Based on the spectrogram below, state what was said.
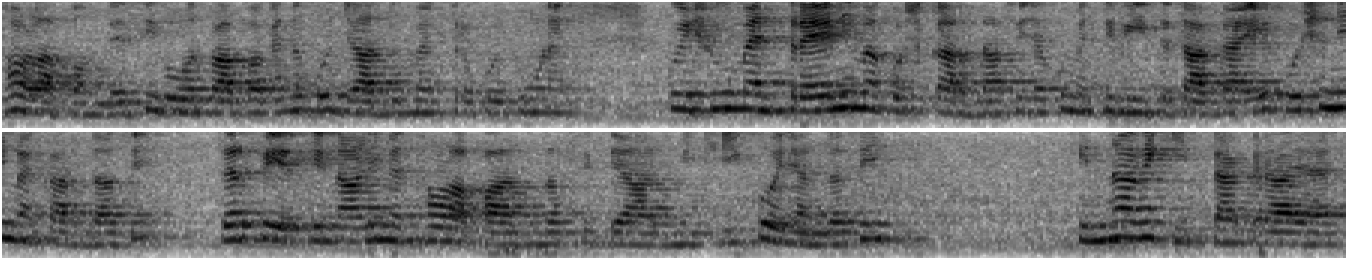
ਥੋੜਾ ਪਾਉਂਦੇ ਸੀ। ਹੋਰ ਬਾਬਾ ਕਹਿੰਦਾ ਕੋਈ ਜਾਦੂ ਮੰਤਰ, ਕੋਈ ਟੂਣੇ ਕੋਈ ਸ਼ੂ ਮੰਤਰ, ਇਹ ਨਹੀਂ ਮੈਂ ਕੁਝ ਕਰਦਾ ਸੀ ਜਾਂ ਕੋਈ ਮੈਂ ਤਵੀਤ ਤਾਗਾ ਇਹ ਕੁਝ ਨਹੀਂ ਮੈਂ ਕਰਦਾ ਸੀ। ਸਿਰਫ ਇਸੇ ਨਾਲ ਹੀ ਮੈਂ ਥੋੜਾ ਪਾ ਦਿੰਦਾ ਸੀ ਤੇ ਆਦਮੀ ਠੀਕ ਹੋ ਜਾਂਦਾ ਸੀ। ਕਿੰਨਾ ਵੀ ਕੀਤਾ ਕਰਾਇਆ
